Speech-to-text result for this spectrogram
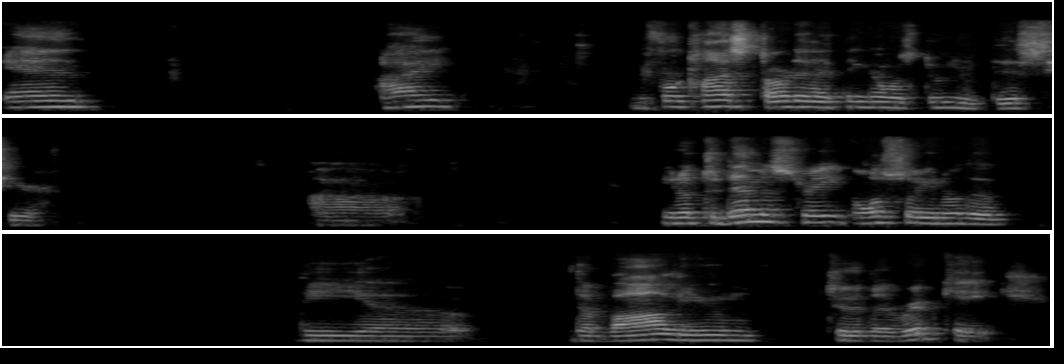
And I before class started I think I was doing this here. Uh, you know to demonstrate also you know the the uh, the volume to the rib cage.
